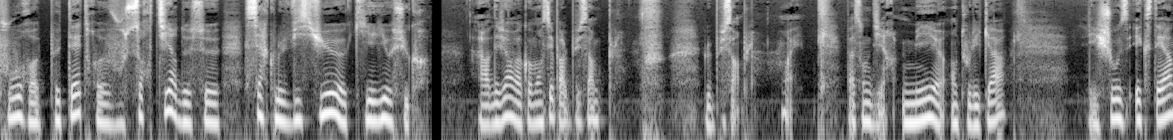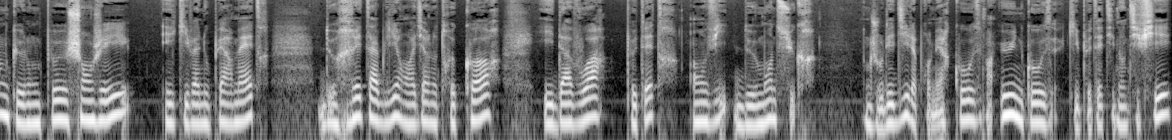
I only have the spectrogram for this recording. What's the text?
pour peut-être vous sortir de ce cercle vicieux qui est lié au sucre. Alors déjà, on va commencer par le plus simple. Le plus simple, façon de dire. Mais en tous les cas, les choses externes que l'on peut changer et qui va nous permettre de rétablir, on va dire, notre corps et d'avoir peut-être envie de moins de sucre. Donc je vous l'ai dit, la première cause, enfin une cause qui peut être identifiée,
